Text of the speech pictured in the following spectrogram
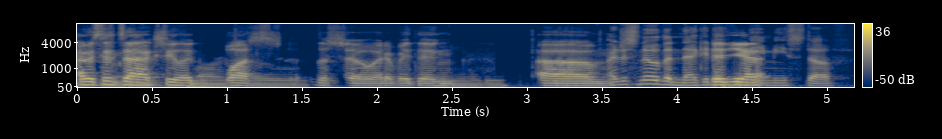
Ever since I anything actually like about watched the show and everything. community. Um, I just know the negative yeah. meme stuff.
